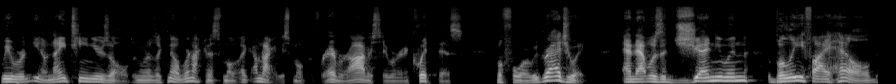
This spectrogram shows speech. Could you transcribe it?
We were, you know, 19 years old, and we were like, no, we're not going to smoke. Like I'm not going to be smoking forever. Obviously, we're going to quit this before we graduate. And that was a genuine belief I held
